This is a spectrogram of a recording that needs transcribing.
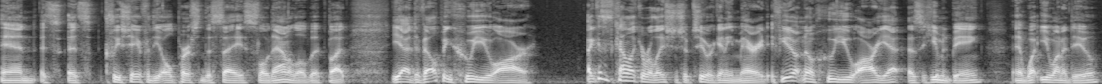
and it's it's cliche for the old person to say slow down a little bit, but yeah, developing who you are. I guess it's kind of like a relationship too, or getting married. If you don't know who you are yet as a human being and what you want to do,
